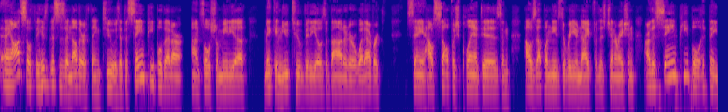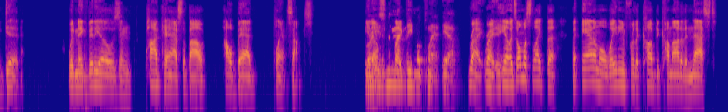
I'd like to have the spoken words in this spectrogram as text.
And I also think this is another thing too, is that the same people that are on social media making YouTube videos about it or whatever, saying how selfish Plant is and how Zeppelin needs to reunite for this generation are the same people, if they did, would make videos and podcast about how bad plant sounds. You know, he's not like the plant. Yeah. Right, right. You know, it's almost like the the animal waiting for the cub to come out of the nest,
